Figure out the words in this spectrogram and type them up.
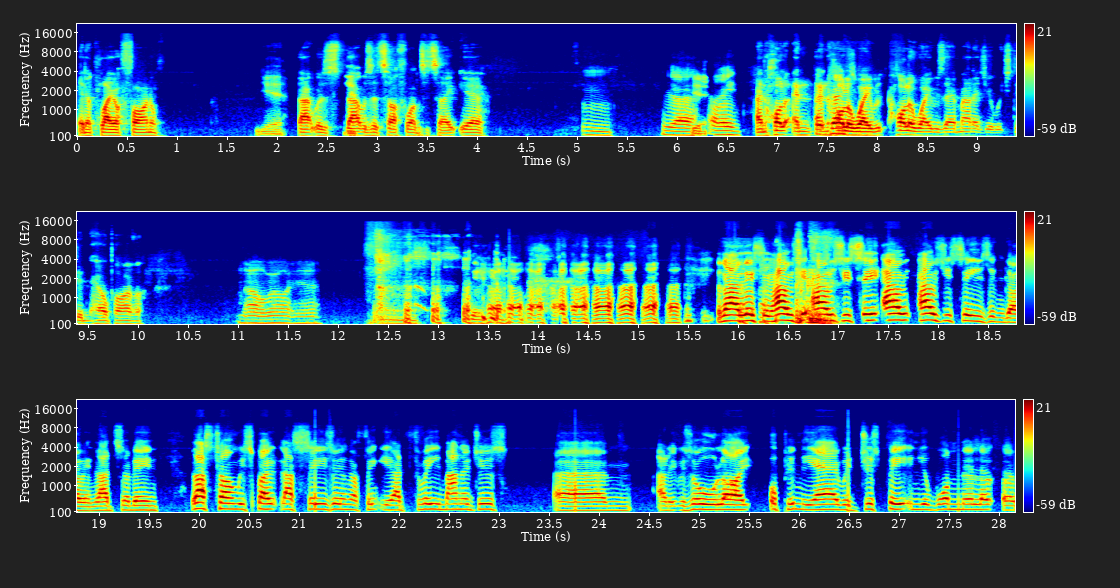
in a playoff final. Yeah. That was Yeah. that was a tough one to take. Yeah, Mm. Yeah, Yeah. I mean, and Hol- and, and Holloway was- Holloway was their manager, which didn't help either. Oh, right, yeah. now listen, how's it? How's your se- how, How's your season going, lads? I mean, last time we spoke last season, I think you had three managers, um, and it was all like up in the air. We'd just beaten you one 0 uh,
